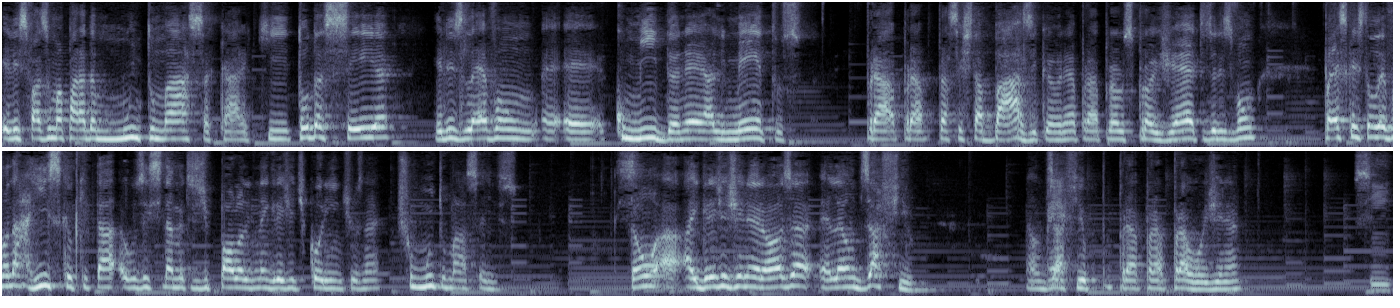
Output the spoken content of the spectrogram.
eles fazem uma parada muito massa, cara, que toda ceia eles levam é, é, comida, né, alimentos para a cesta básica, né, para os projetos, eles vão parece que eles estão levando a risca o que tá os ensinamentos de Paulo ali na igreja de Coríntios, né? Acho muito massa isso. Então, a, a, igreja generosa, ela é um desafio. É um desafio é. para hoje, né? Sim.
